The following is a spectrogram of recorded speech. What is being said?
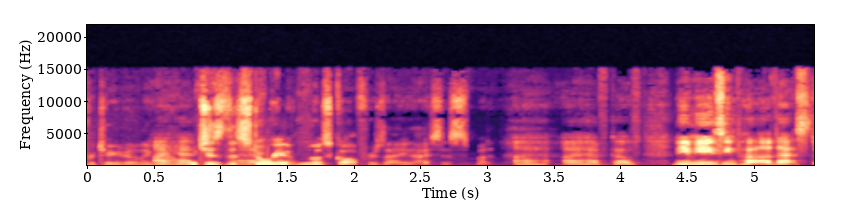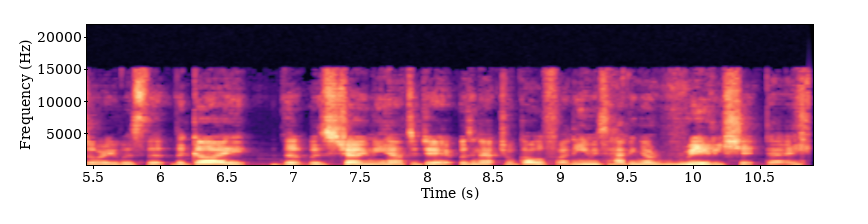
particularly well, have- which is the story of most golfers. I, I suspect. I, I have golf. The amusing part of that story was that the guy that was showing me how to do it was an actual golfer, and he was having a really shit day.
